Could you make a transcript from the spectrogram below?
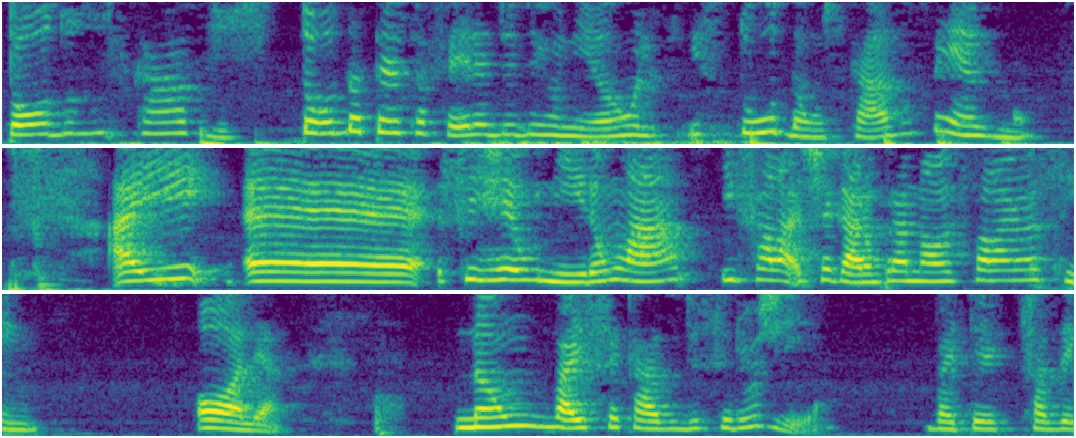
todos os casos. Toda terça-feira é dia de reunião, eles estudam os casos mesmo. Aí é, se reuniram lá e fala, chegaram para nós e falaram assim: olha, não vai ser caso de cirurgia, vai ter que fazer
